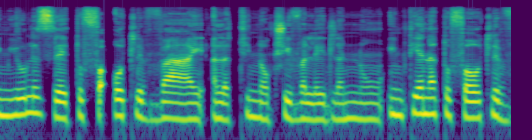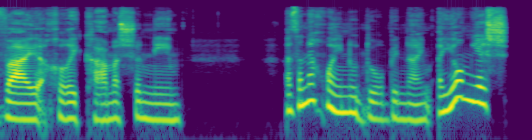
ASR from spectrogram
אם יהיו לזה תופעות לוואי על התינוק שייוולד לנו, אם תהיינה תופעות לוואי אחרי כמה שנים. אז אנחנו היינו דור ביניים. היום יש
